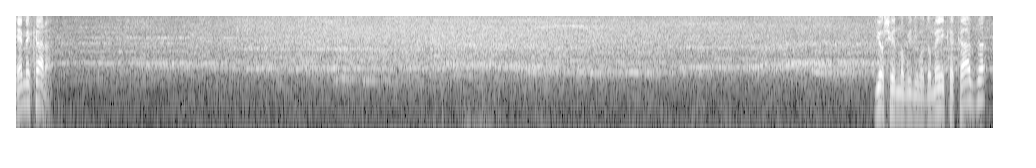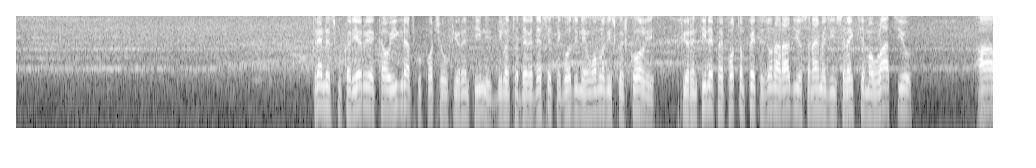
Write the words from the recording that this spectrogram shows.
Emekara. Još jednom vidimo Domenika Kaza. Trenersku karijeru je kao igračku počeo u Fiorentini. Bilo je to 90. godine u omladinskoj školi Fiorentine, pa je potom pet sezona radio sa najmlađim selekcijama u Laciju. A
